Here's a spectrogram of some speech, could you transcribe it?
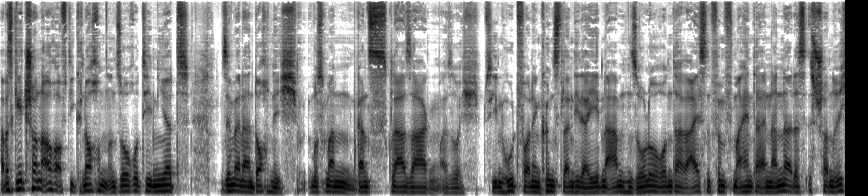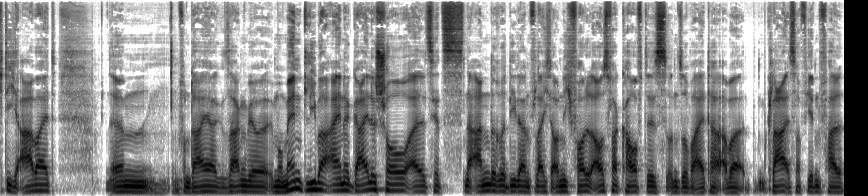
Aber es geht schon auch auf die Knochen und so routiniert sind wir dann doch nicht, muss man ganz klar sagen. Also ich ziehe einen Hut vor den Künstlern, die da jeden Abend ein Solo runterreißen, fünfmal hintereinander. Das ist schon richtig Arbeit. Ähm, von daher sagen wir im Moment lieber eine geile Show als jetzt eine andere, die dann vielleicht auch nicht voll ausverkauft ist und so weiter. Aber klar ist auf jeden Fall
